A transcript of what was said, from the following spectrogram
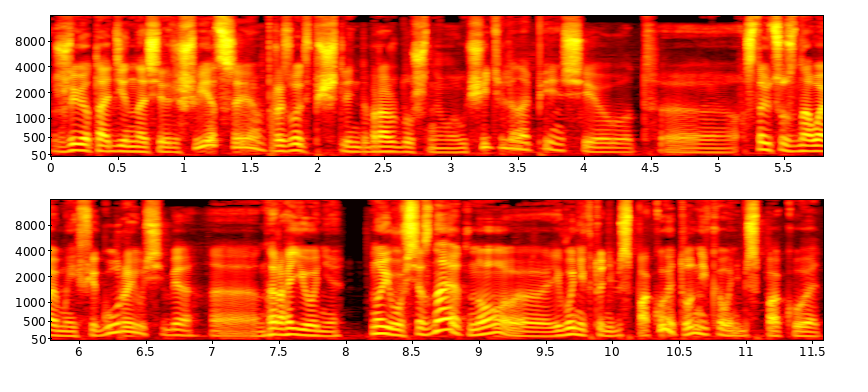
живет один на севере Швеции, производит впечатление добродушного учителя на пенсии, вот, э, остаются узнаваемой фигурой у себя э, на районе. Ну, его все знают, но э, его никто не беспокоит, он никого не беспокоит.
